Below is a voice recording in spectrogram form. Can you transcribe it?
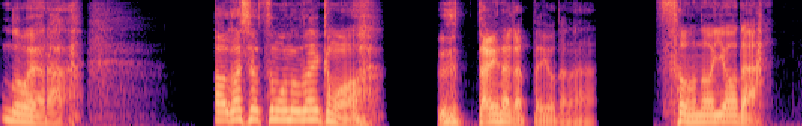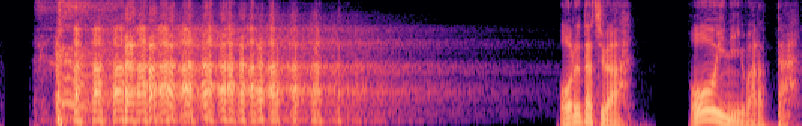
どうやら、赤シャツも野太鼓も、訴えなかったようだな。そのようだ。俺たちは大いに笑った。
